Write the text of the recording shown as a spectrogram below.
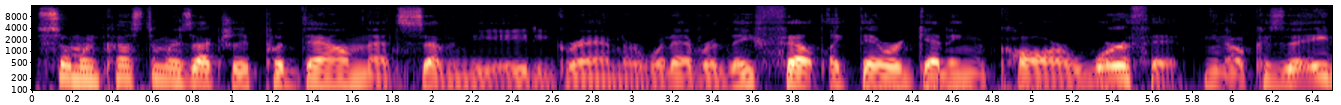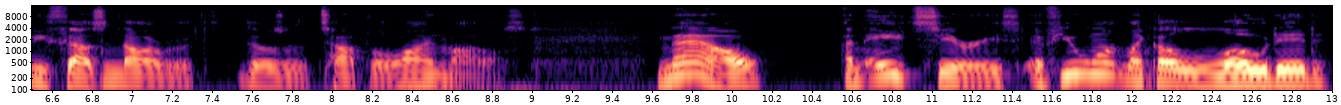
So when customers actually put down that 70, 80 grand or whatever, they felt like they were getting a car worth it, you know, because the $80,000, those are the top of the line models. Now, an 8 Series, if you want like a loaded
